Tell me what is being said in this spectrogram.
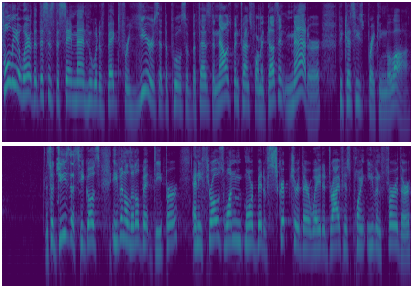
fully aware that this is the same man who would have begged for years at the pools of Bethesda, now has been transformed. It doesn't matter because he's breaking the law. And so Jesus, he goes even a little bit deeper and he throws one more bit of scripture their way to drive his point even further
